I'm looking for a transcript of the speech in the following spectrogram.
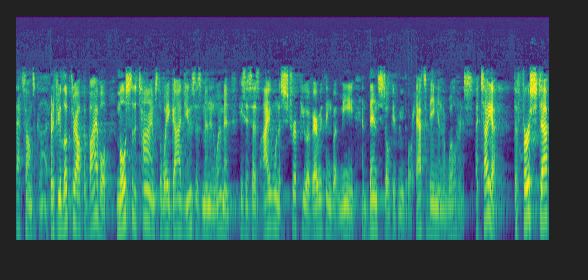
That, sounds good. But if you look throughout the Bible, most of the times the way God uses men and women, He says, I want to strip you of everything but me and then still give me the glory. That's being in the wilderness. I tell you, the first step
